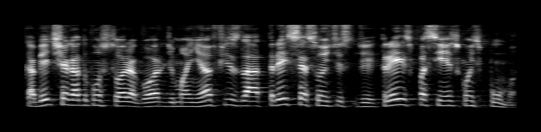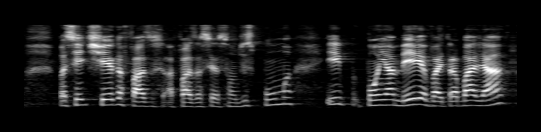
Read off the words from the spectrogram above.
acabei de chegar do consultório agora de manhã, fiz lá três sessões de, de três pacientes com espuma. O paciente chega, faz, faz a sessão de espuma e põe a meia, vai trabalhar,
